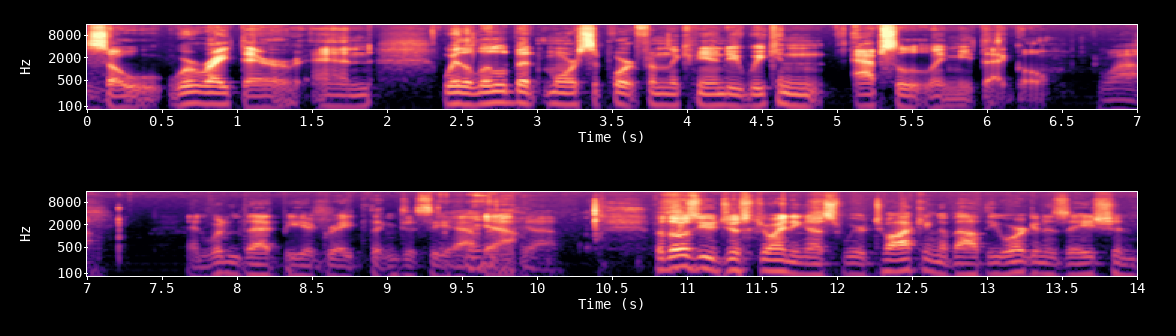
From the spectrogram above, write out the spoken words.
So we're right there. And with a little bit more support from the community, we can absolutely meet that goal. Wow. And wouldn't that be a great thing to see happen? Yeah. For those of you just joining us, we're talking about the organization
